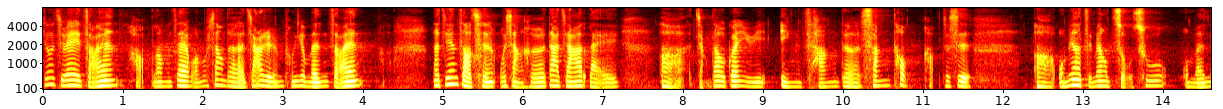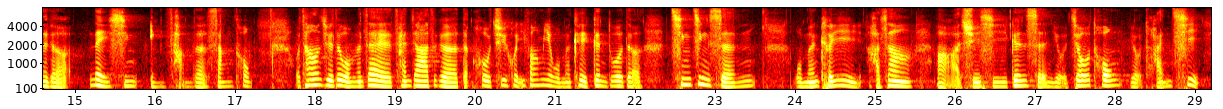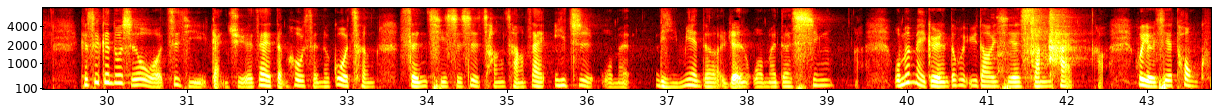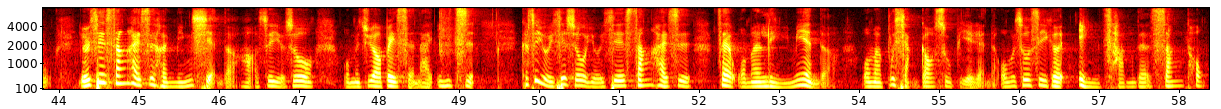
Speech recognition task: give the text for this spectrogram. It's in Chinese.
弟兄姐妹早安，好，那我们在网络上的家人朋友们早安。那今天早晨，我想和大家来啊、讲到关于隐藏的伤痛，好，就是啊、我们要怎么样走出我们那个内心隐藏的伤痛。我常常觉得我们在参加这个等候聚会，一方面我们可以更多的亲近神，我们可以好像啊、学习跟神有交通、有团契。可是更多时候，我自己感觉在等候神的过程，神其实是常常在医治我们里面的人，我们的心。我们每个人都会遇到一些伤害，哈，会有一些痛苦，有一些伤害是很明显的，哈，所以有时候我们就要被神来医治。可是有一些时候，有一些伤害是在我们里面的。我们不想告诉别人的，我们说是一个隐藏的伤痛，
